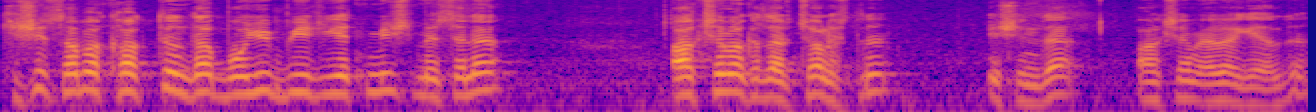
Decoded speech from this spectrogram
Kişi sabah kalktığında boyu 1.70 mesela akşama kadar çalıştı işinde. Akşam eve geldi.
